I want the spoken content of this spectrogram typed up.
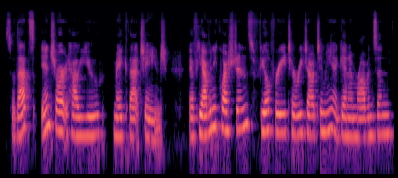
So that's in short how you make that change. If you have any questions, feel free to reach out to me. Again, I'm Robinson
